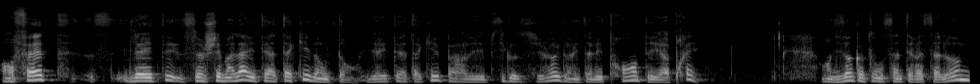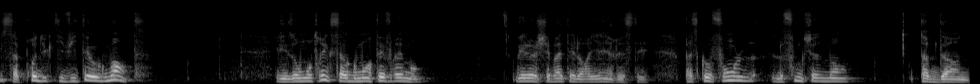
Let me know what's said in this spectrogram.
En fait, il a été, ce schéma-là a été attaqué dans le temps. Il a été attaqué par les psychosociologues dans les années 30 et après, en disant quand on s'intéresse à l'homme, sa productivité augmente. Et ils ont montré que ça augmentait vraiment. Mais le schéma taylorien est resté. Parce qu'au fond, le fonctionnement top-down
